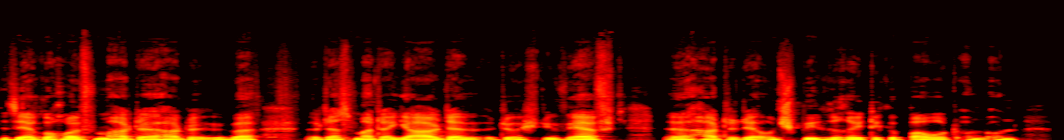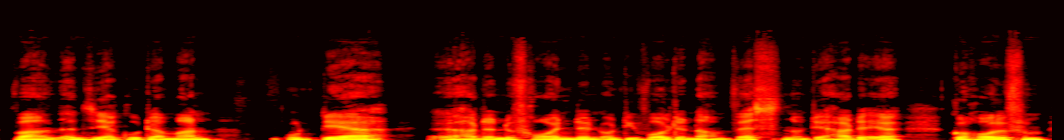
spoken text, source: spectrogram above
sehr geholfen hat. Er hatte über das Material der, durch die Werft, äh, hatte der uns Spielgeräte gebaut und, und war ein sehr guter Mann. Und der äh, hatte eine Freundin und die wollte nach dem Westen und der hatte er geholfen,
